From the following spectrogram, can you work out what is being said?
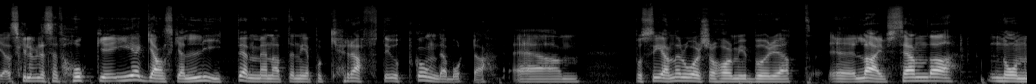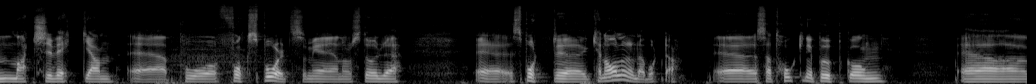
jag skulle vilja säga att hockey är ganska liten, men att den är på kraftig uppgång där borta. Ehm, på senare år så har de ju börjat eh, livesända någon match i veckan eh, på Fox Sports, som är en av de större eh, sportkanalerna där borta. Eh, så att hockeyn är på uppgång. Eh,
